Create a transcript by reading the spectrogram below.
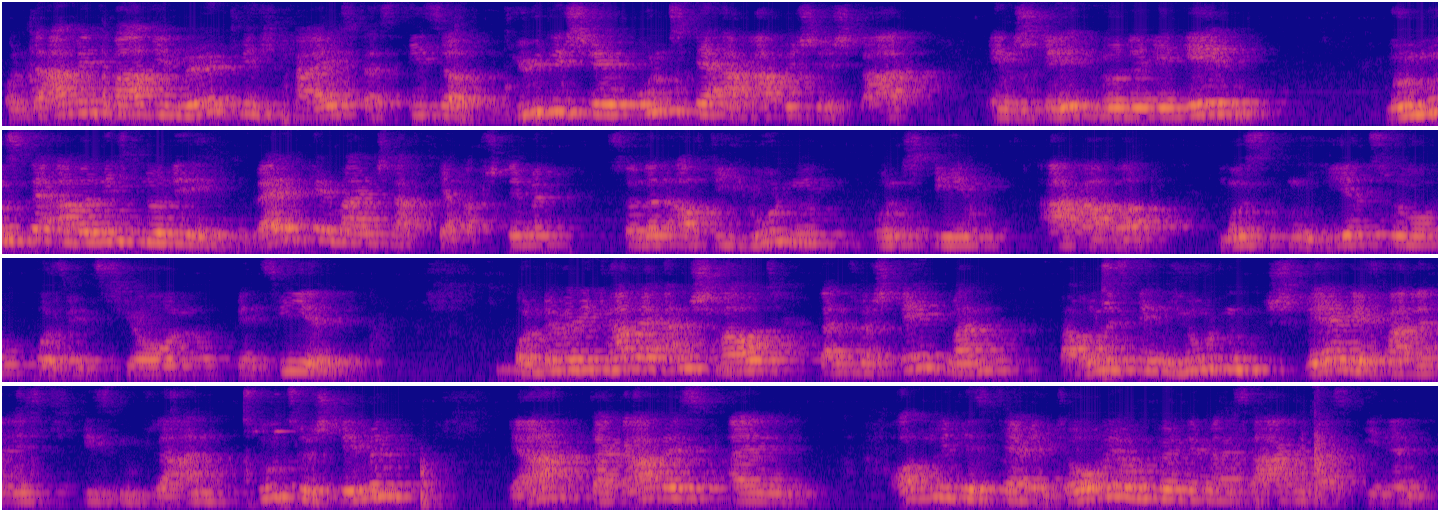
Und damit war die Möglichkeit, dass dieser jüdische und der arabische Staat entstehen würde, gegeben. Nun musste aber nicht nur die Weltgemeinschaft hier abstimmen, sondern auch die Juden und die Araber mussten hierzu Position beziehen. Und wenn man die Karte anschaut, dann versteht man, warum es den Juden schwer gefallen ist, diesem Plan zuzustimmen. Ja, da gab es ein ordentliches Territorium, könnte man sagen, das ihnen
